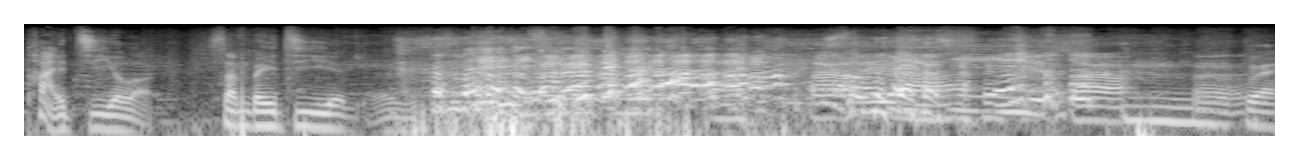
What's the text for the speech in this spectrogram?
太鸡了，三杯鸡三杯鸡，嗯，对，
